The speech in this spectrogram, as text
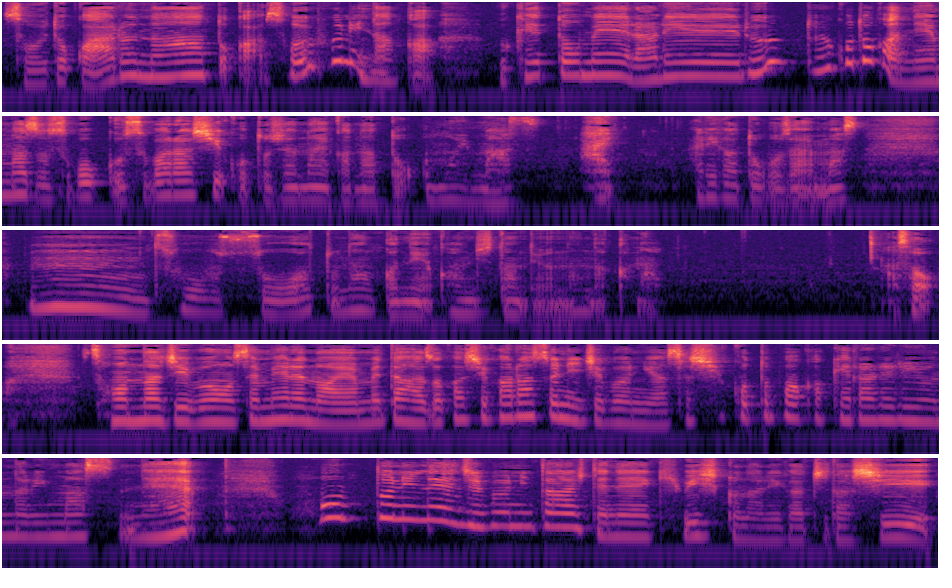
そういうとこあるなとか、そういう風になんか受け止められるということがね、まずすごく素晴らしいことじゃないかなと思います。はい。ありがとうございます。うん、そうそう。あとなんかね、感じたんだよ。なんだかな。そう。そんな自分を責めるのはやめて恥ずかしがらずに自分に優しい言葉をかけられるようになりますね。本当にね、自分に対してね、厳しくなりがちだし、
